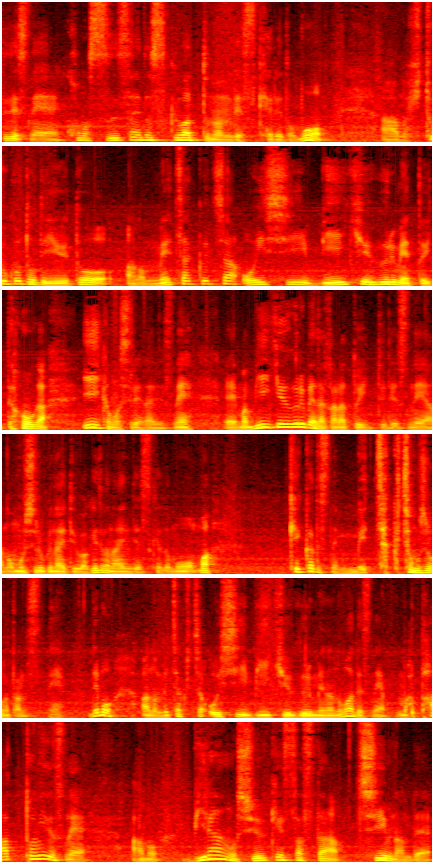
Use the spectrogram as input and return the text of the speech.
でですねこのスーサイドスクワットなんですけれどもあの一言で言うとあのめちゃくちゃ美味しい B 級グルメといった方がいいかもしれないですね、えー、まあ、B 級グルメだからといってですねあの面白くないというわけではないんですけども、まあ、結果ですねめちゃくちゃ面白かったんですね。でもあのめちゃくちゃ美味しい B 級グルメなのはですね、まあ、パッと見ですねあのヴィランを集結させたチームなんで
